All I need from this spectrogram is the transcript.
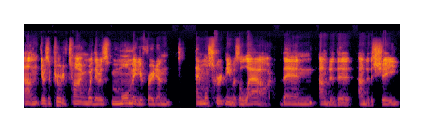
Um, there was a period of time where there was more media freedom and more scrutiny was allowed than under the under the Xi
